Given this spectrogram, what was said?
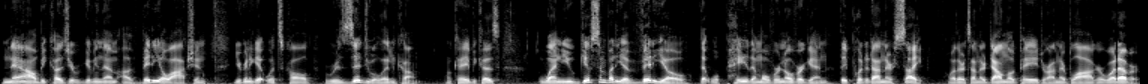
now because you're giving them a video option, you're going to get what's called residual income. Okay? Because when you give somebody a video that will pay them over and over again, they put it on their site, whether it's on their download page or on their blog or whatever.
